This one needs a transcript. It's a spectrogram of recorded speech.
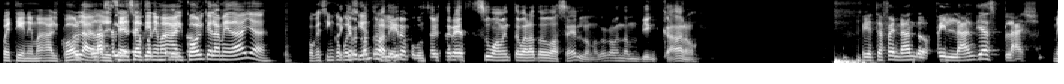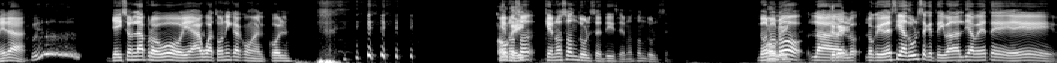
Pues tiene más alcohol, Porque la- la el seltzer tiene más alcohol que la medalla. Porque es Hay que ver cuánto 5%. la tiran, porque un seltzer es sumamente barato hacerlo. No creo que vendan bien caro. Y este Fernando, Finlandia Splash. Mira, Uh, Jason la probó y es agua tónica con alcohol. Que, no son, que no son dulces, dice, no son dulces. No, no, no. la- ¿Cree- lo, lo que yo decía dulce que te iba a dar diabetes es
